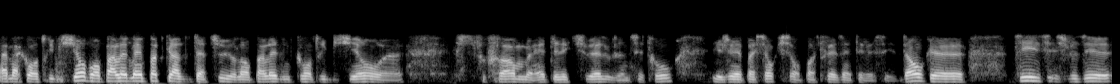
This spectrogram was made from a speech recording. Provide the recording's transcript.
à ma contribution. Puis on parlait même pas de candidature. Là, on parlait d'une contribution euh, sous forme intellectuelle ou je ne sais trop. Et j'ai l'impression qu'ils sont pas très intéressés. Donc, euh, tu sais, je veux dire,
